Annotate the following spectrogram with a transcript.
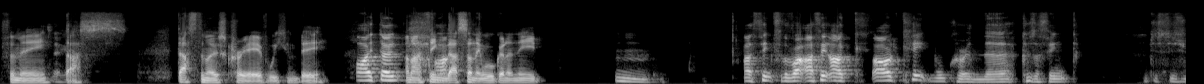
For me, Okay. that's that's the most creative we can be, I don't. and I think that's something we're going to need. Hmm. I think for the right, I think I I would keep Walker in there because I think just is-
